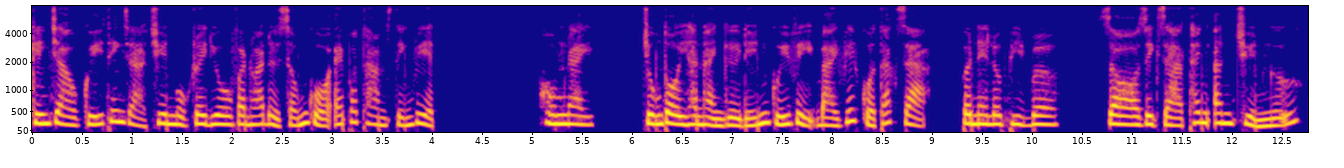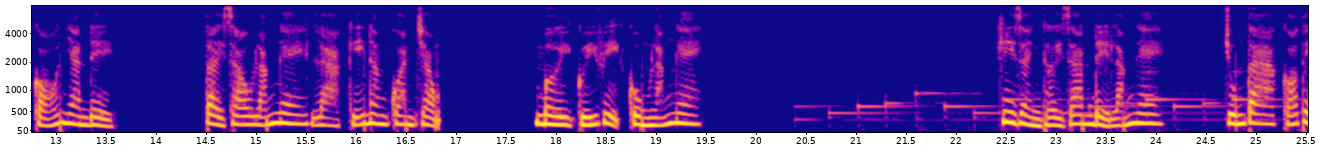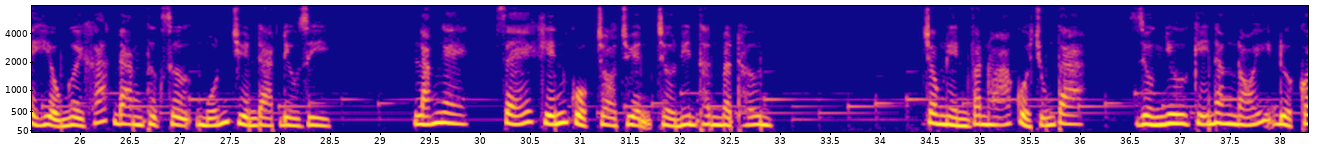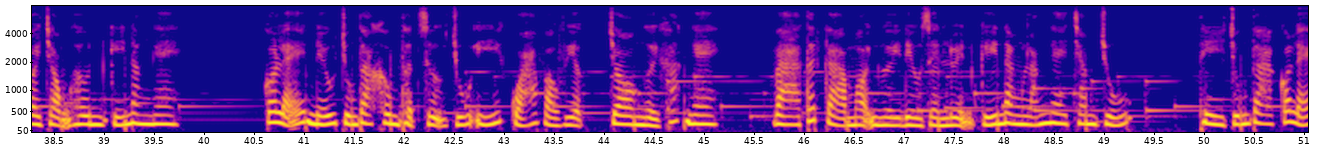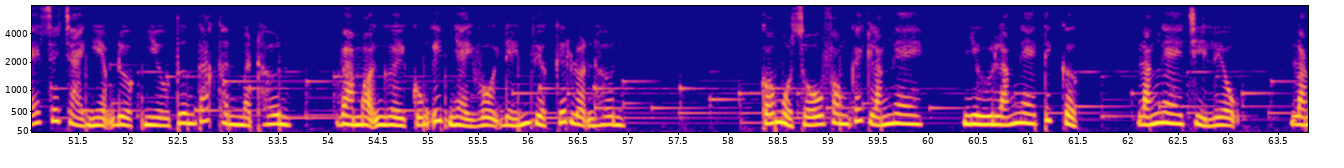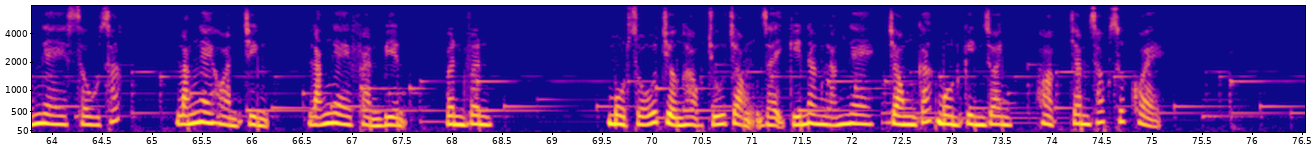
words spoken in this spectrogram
Kính chào quý thính giả chuyên mục Radio Văn hóa Đời Sống của Epoch Times tiếng Việt. Hôm nay, chúng tôi hân hạnh gửi đến quý vị bài viết của tác giả Penelope Burr do dịch giả Thanh Ân chuyển ngữ có nhan đề. Tại sao lắng nghe là kỹ năng quan trọng? Mời quý vị cùng lắng nghe. Khi dành thời gian để lắng nghe, chúng ta có thể hiểu người khác đang thực sự muốn truyền đạt điều gì – lắng nghe sẽ khiến cuộc trò chuyện trở nên thân mật hơn. Trong nền văn hóa của chúng ta, dường như kỹ năng nói được coi trọng hơn kỹ năng nghe. Có lẽ nếu chúng ta không thật sự chú ý quá vào việc cho người khác nghe và tất cả mọi người đều rèn luyện kỹ năng lắng nghe chăm chú, thì chúng ta có lẽ sẽ trải nghiệm được nhiều tương tác thân mật hơn và mọi người cũng ít nhảy vội đến việc kết luận hơn có một số phong cách lắng nghe như lắng nghe tích cực lắng nghe chỉ liệu lắng nghe sâu sắc lắng nghe hoàn chỉnh lắng nghe phản biện vân vân một số trường học chú trọng dạy kỹ năng lắng nghe trong các môn kinh doanh hoặc chăm sóc sức khỏe.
